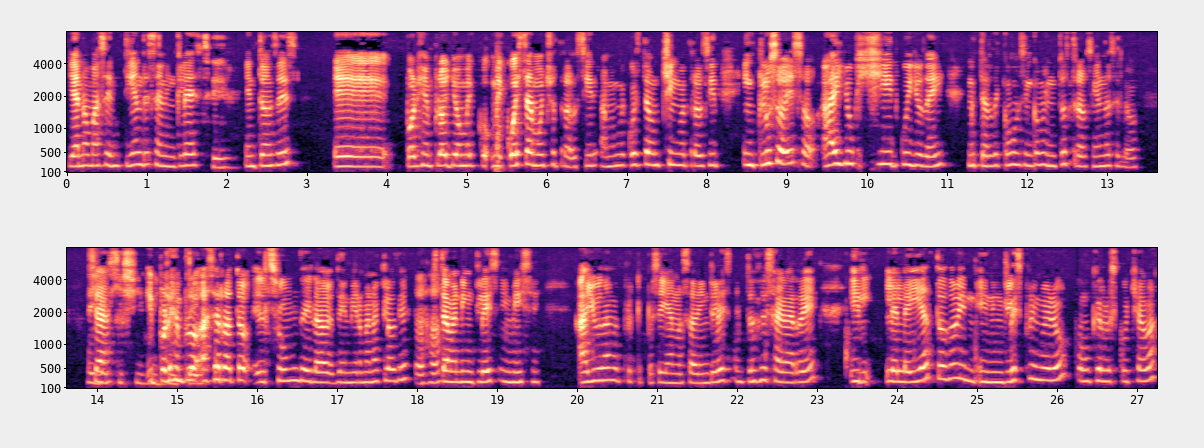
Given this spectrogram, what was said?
ya nomás entiendes en inglés. sí. Entonces, eh, por ejemplo, yo me, me cuesta mucho traducir, a mí me cuesta un chingo traducir, incluso eso, I you shit with you day, me tardé como cinco minutos traduciéndoselo. O sea, y por ejemplo, hace rato el Zoom de la de mi hermana Claudia Ajá. estaba en inglés y me dice, ayúdame porque pues ella no sabe inglés. Entonces agarré y le leía todo en, en inglés primero, como que lo escuchaba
